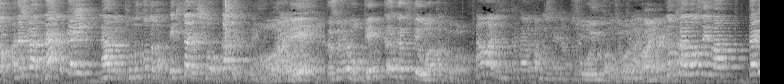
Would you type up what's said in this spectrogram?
を私は何回縄跳び飛ぶことができたでしょうかというクイズでえそれはもう限界が来て終わったってこと？縄に引っかかるかもしれないそういう可能性もあるはいはいの可能性もあったり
